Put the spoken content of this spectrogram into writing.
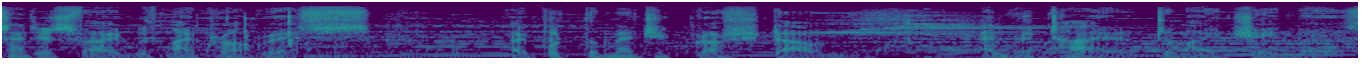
Satisfied with my progress, I put the magic brush down and retired to my chambers.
